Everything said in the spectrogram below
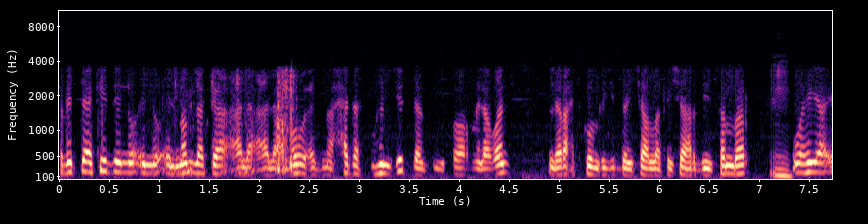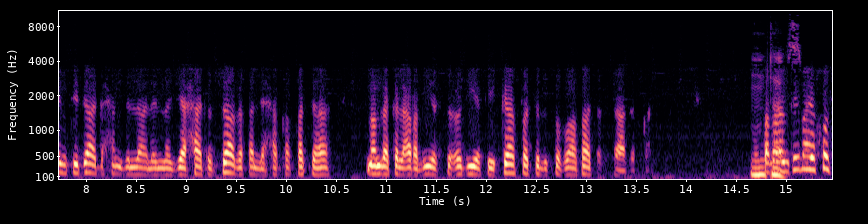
فبالتأكيد انه إنه المملكة على على موعد ما حدث مهم جدا في فورمولا 1 اللي راح تكون في جدة إن شاء الله في شهر ديسمبر وهي امتداد الحمد لله للنجاحات السابقة اللي حققتها المملكة العربية السعودية في كافة الاستضافات السابقة. ممتاز. طبعا فيما يخص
